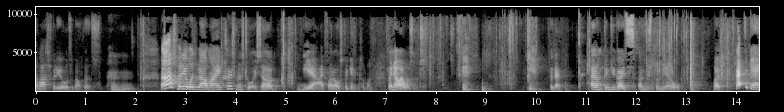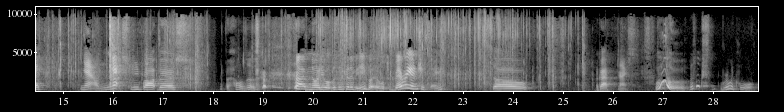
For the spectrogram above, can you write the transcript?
my last video was about this. my last video was about my Christmas toy, so yeah, I thought I was forgetting someone, but no, I wasn't. okay, I don't think you guys understood me at all, but that's okay. Now, next we've got this, what the hell is this? I have no idea what this is to be, but it looks very interesting. So, okay, nice. Ooh, this looks really cool.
